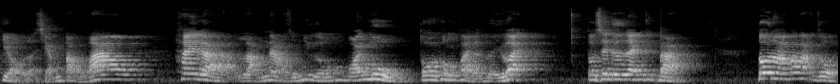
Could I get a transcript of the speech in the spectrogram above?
kiểu là chém tàu lao hay là làm nào giống như ông bói mù. Tôi không phải là người như vậy. Tôi sẽ đưa ra những kịch bản. Tôi nói với các bạn rồi,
